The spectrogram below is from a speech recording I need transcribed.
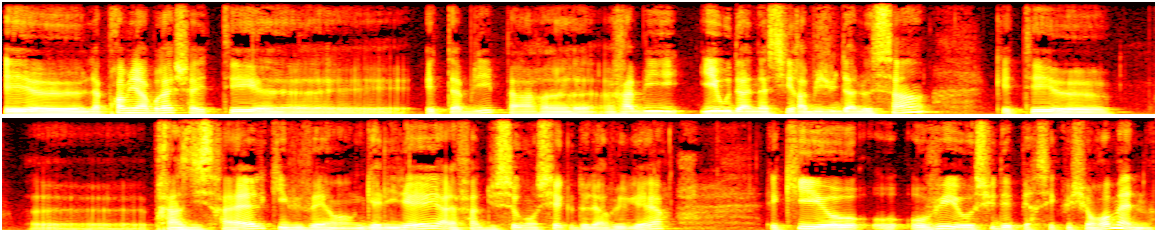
Et euh, la première brèche a été euh, établie par Rabbi Yehuda Nassi, Rabbi Judas le Saint, qui était euh, euh, prince d'Israël, qui vivait en Galilée à la fin du second siècle de l'ère vulgaire, et qui, au, vu et au su des persécutions romaines,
